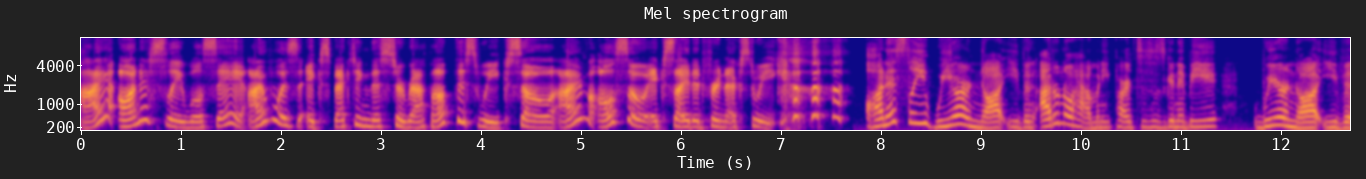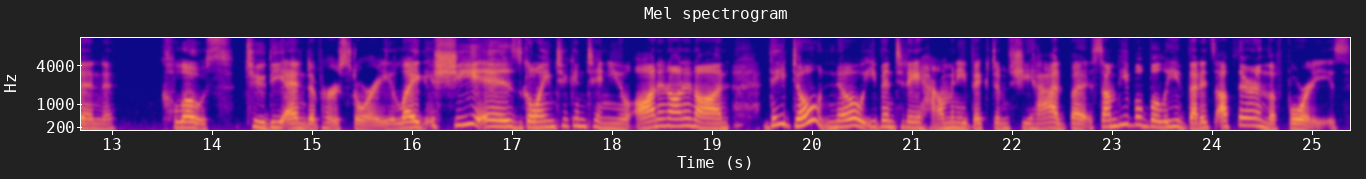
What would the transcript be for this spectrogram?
I honestly will say I was expecting this to wrap up this week, so I'm also excited for next week. honestly, we are not even, I don't know how many parts this is going to be. We are not even close to the end of her story. Like she is going to continue on and on and on. They don't know even today how many victims she had, but some people believe that it's up there in the 40s.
